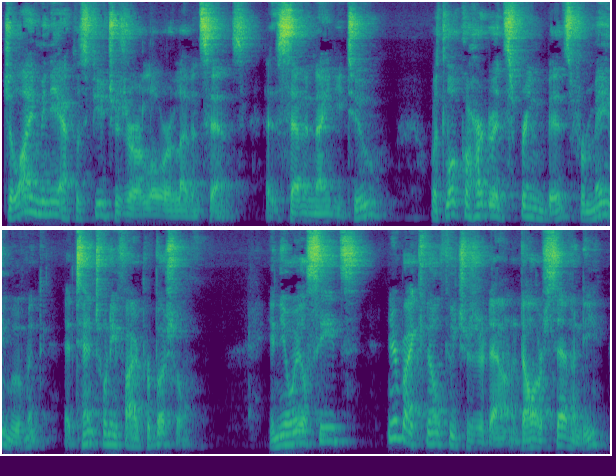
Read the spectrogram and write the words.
July Minneapolis futures are a lower 11 cents at 792, with local hard red spring bids for May movement at 1025 per bushel. In the oil seeds, nearby canola futures are down $1.70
